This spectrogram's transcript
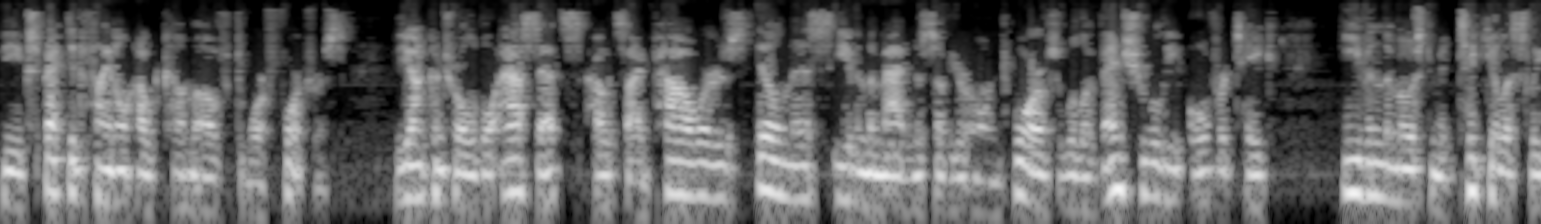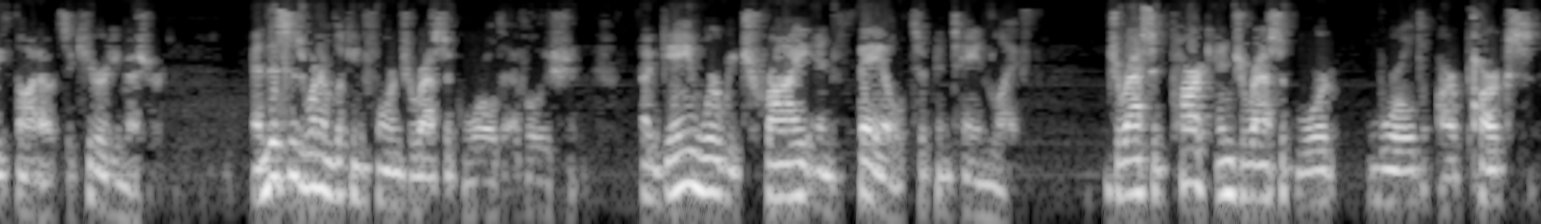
The expected final outcome of Dwarf Fortress. The uncontrollable assets, outside powers, illness, even the madness of your own dwarves will eventually overtake even the most meticulously thought out security measure. And this is what I'm looking for in Jurassic World Evolution a game where we try and fail to contain life. Jurassic Park and Jurassic World are parks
